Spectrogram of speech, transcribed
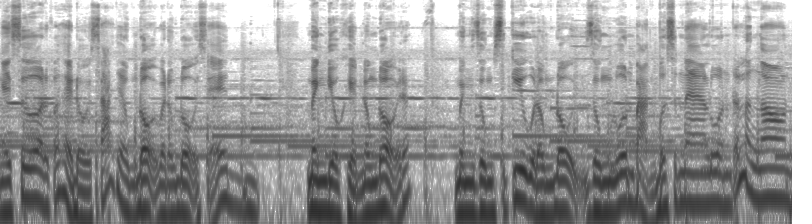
Ngày xưa thì có thể đổi xác cho đồng đội và đồng đội sẽ mình điều khiển đồng đội đó. Mình dùng skill của đồng đội, dùng luôn bảng persona luôn, rất là ngon.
